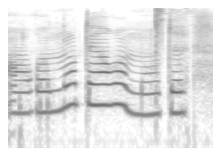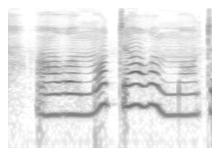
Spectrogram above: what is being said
en remonte, en remonte. En remonte, en remonte.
